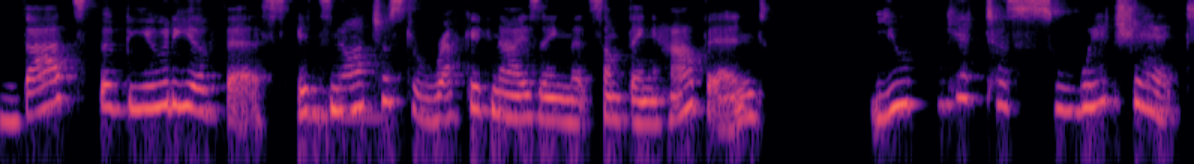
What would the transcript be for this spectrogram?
that's the beauty of this. It's not just recognizing that something happened, you get to switch it.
